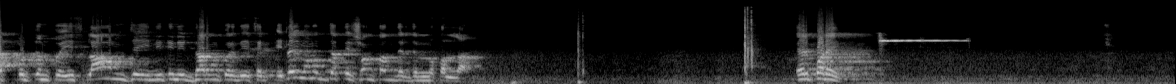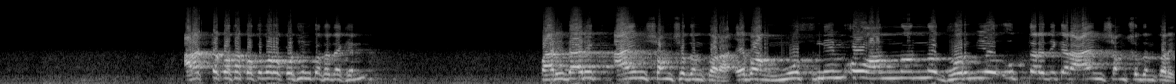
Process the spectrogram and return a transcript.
আগ পর্যন্ত ইসলাম যেই নীতি নির্ধারণ করে দিয়েছেন, এটাই মানব জাতির সন্তানদের জন্য কল্যাণ। এরপরে আরেকটা কথা কত বড় কঠিন কথা দেখেন। পারিবারিক আইন সংশোধন করা এবং মুসলিম ও অন্যান্য ধর্মীয় উত্তরাধিকার আইন সংশোধন করে।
